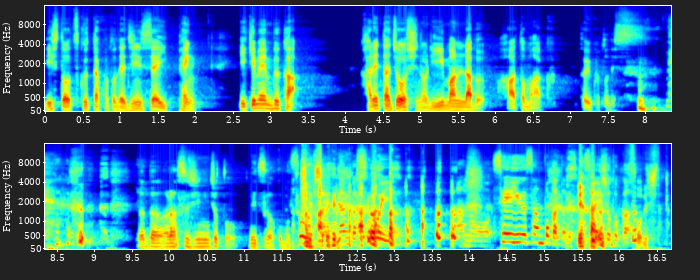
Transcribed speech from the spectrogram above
リストを作ったことで人生一変、イケメン部下、枯れた上司のリーマンラブ、ハートマークということです。だんだんあらすじにちょっと熱がこもってきましたね。ねなんかすごい、あの、声優さんっぽかったですね、最初とか。そうでした。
